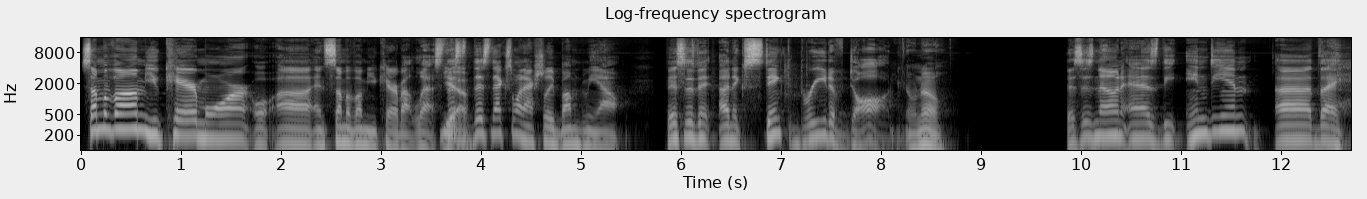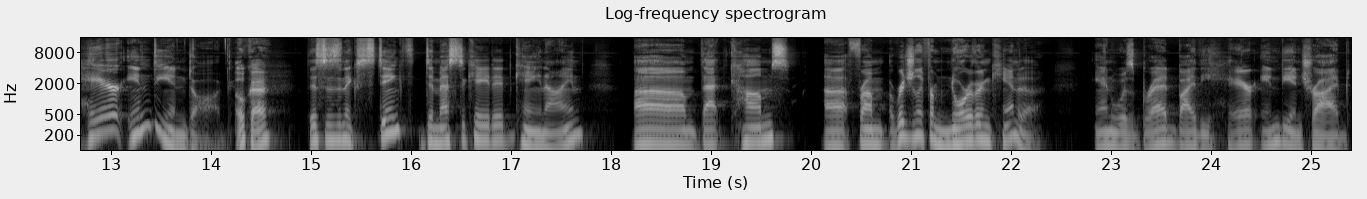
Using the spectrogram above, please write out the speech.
Some of them you care more, uh, and some of them you care about less. This, Yeah. this next one actually bummed me out. This is an- an extinct breed of dog. Oh no. This is known as the Indian, uh, the Hare Indian dog. Okay. This is an extinct domesticated canine um, that comes uh, from originally from northern Canada and was bred by the Hare Indian tribe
